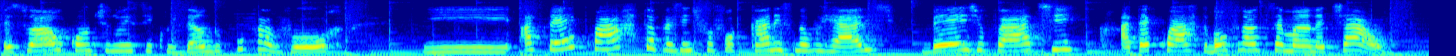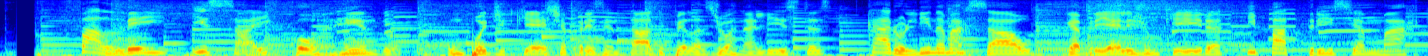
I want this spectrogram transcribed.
Pessoal, continue se cuidando, por favor. E até quarta pra gente fofocar nesse novo reality. Beijo, Pati. Até quarta. Bom final de semana. Tchau. Falei e saí correndo. Um podcast apresentado pelas jornalistas Carolina Marçal, Gabriele Junqueira e Patrícia Marques.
